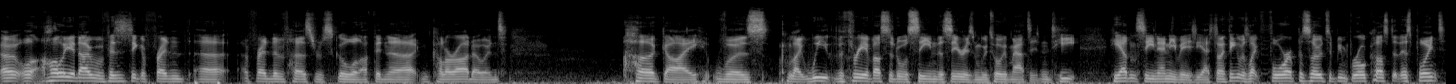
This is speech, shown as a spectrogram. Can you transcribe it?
uh, well, Holly and I were visiting a friend, uh, a friend of hers from school up in, uh, in Colorado, and her guy was like we, the three of us had all seen the series and we were talking about it, and he he hadn't seen any of it yet. And I think it was like four episodes had been broadcast at this point.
